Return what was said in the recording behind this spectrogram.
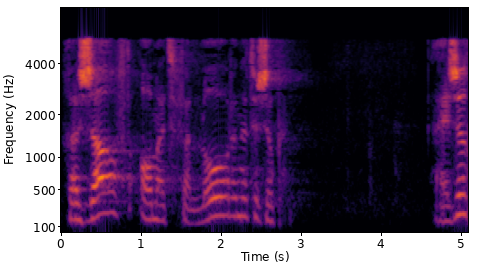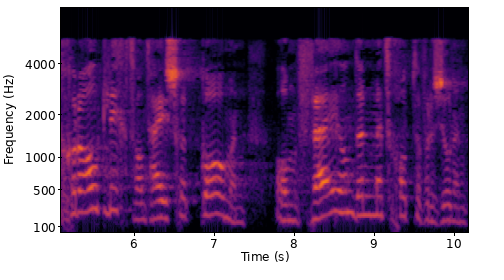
Gezalfd om het verlorene te zoeken. Hij is een groot licht, want hij is gekomen om vijanden met God te verzoenen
